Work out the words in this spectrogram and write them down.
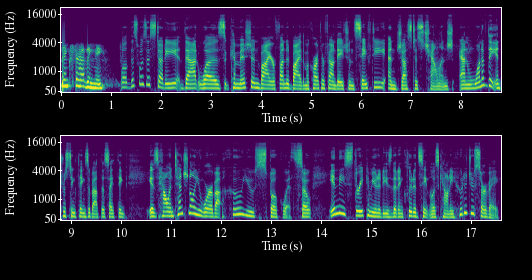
Thanks for having me. Well, this was a study that was commissioned by or funded by the MacArthur Foundation Safety and Justice Challenge. And one of the interesting things about this, I think, is how intentional you were about who you spoke with. So, in these three communities that included St. Louis County, who did you survey?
